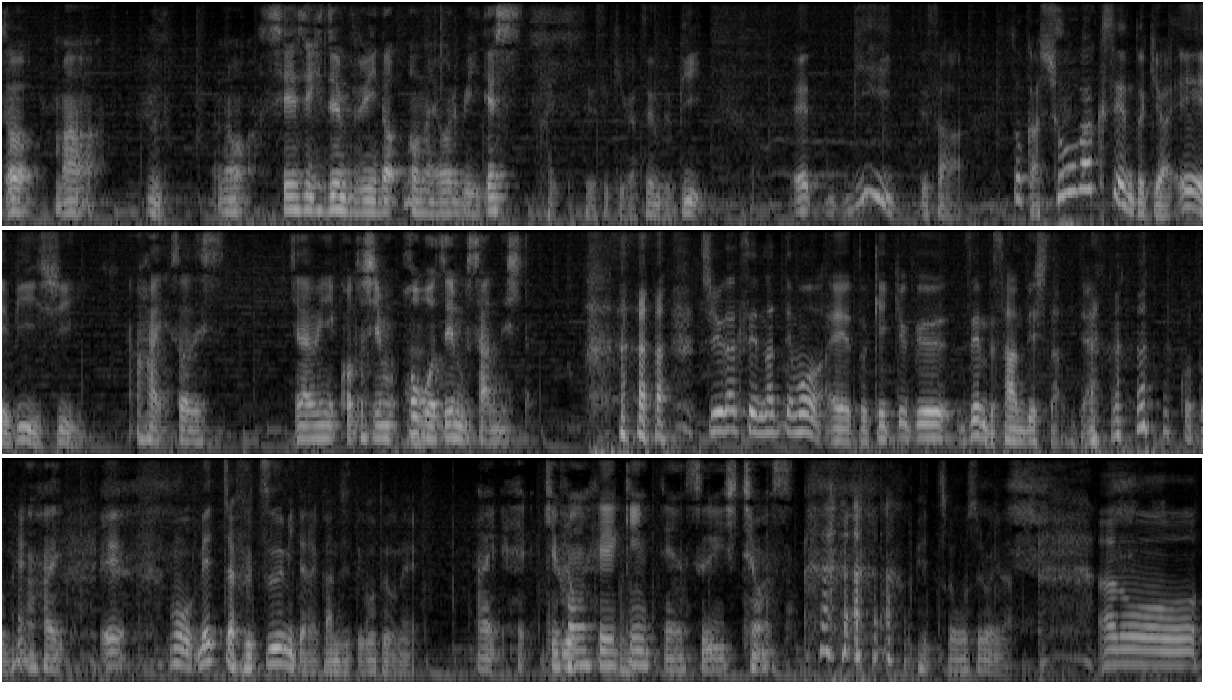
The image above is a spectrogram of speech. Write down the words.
と、まあ、うん。あの、成績全部 B の脳内オール B です。い。成績が全部 B え B ってさそっか小学生の時は ABC あはい、そうです。ちなみに今年もほぼ全部3でした。中学生になっても、えー、と結局全部3でしたみたいなことねあはい。えもうめっちゃ普通みたいな感じってことよねはい。へ基本平均点推移してます。めっちゃ面白いな。あのー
